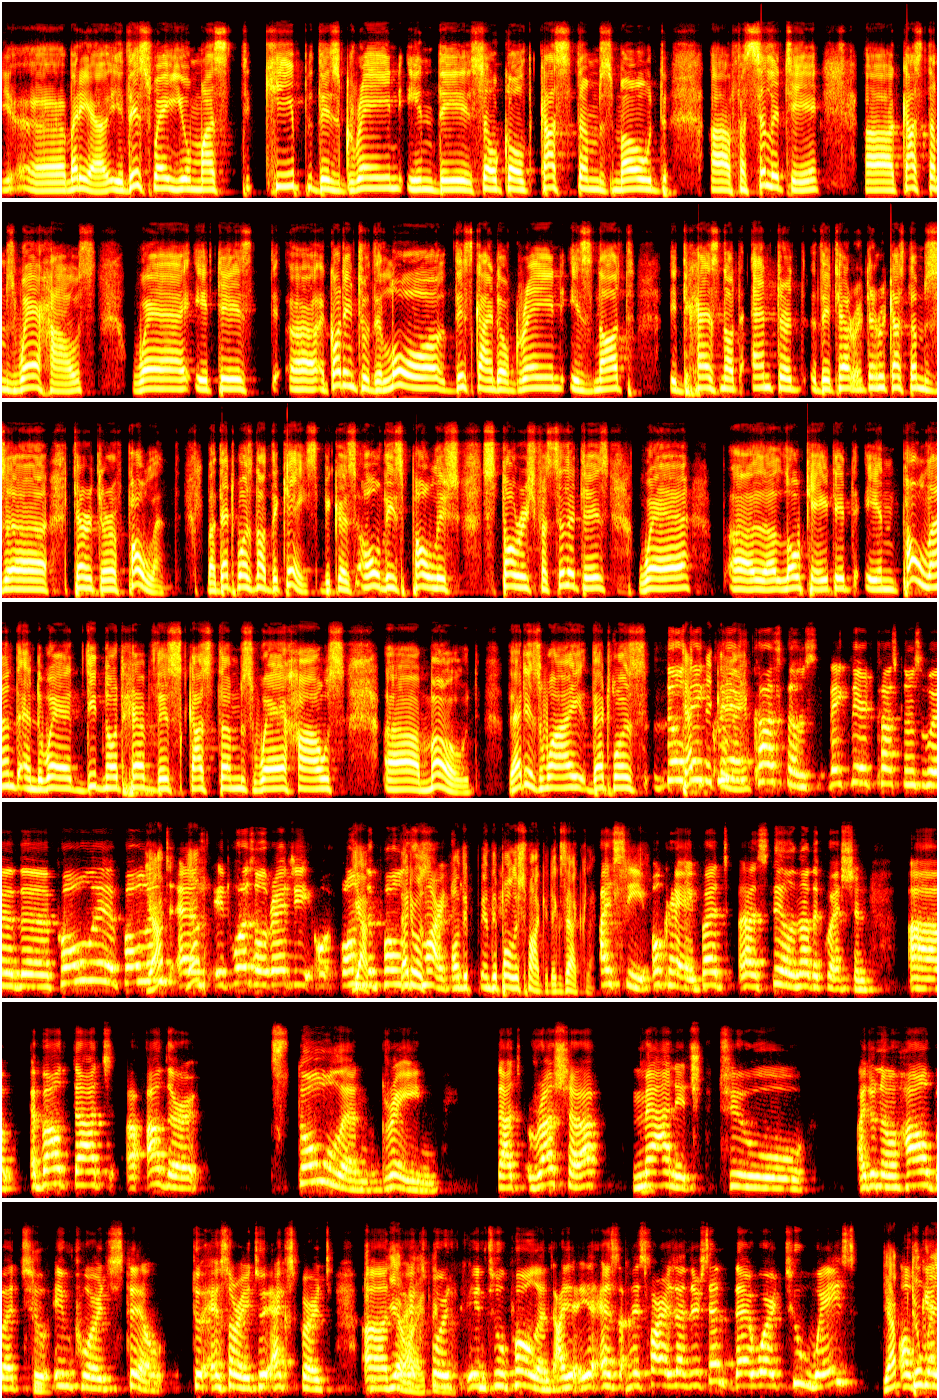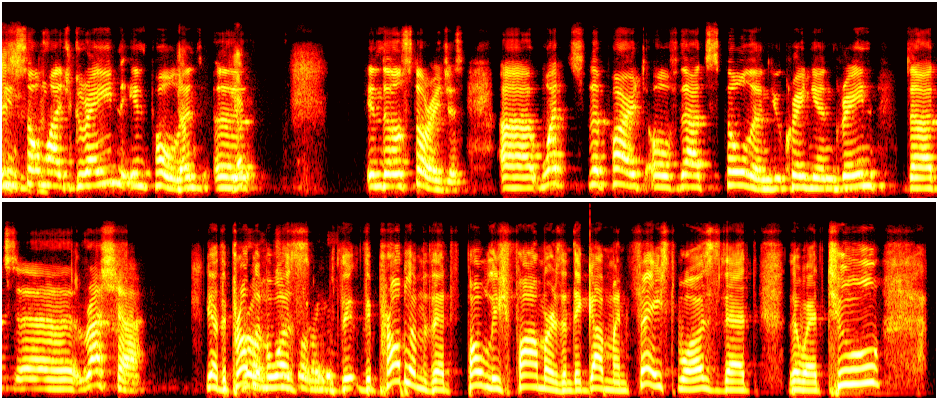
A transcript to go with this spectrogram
uh, Maria, this way you must keep this grain in the so-called customs mode uh, facility, uh, customs warehouse, where it is, uh, according to the law, this kind of grain is not, it has not entered the territory, customs uh, territory of Poland. But that was not the case because all these Polish storage facilities were uh, located in Poland and where did not have this customs warehouse uh, mode. That is why that was so they cleared customs. They cleared customs with uh, Pol- Poland, yeah, and yeah. it was already on yeah, the Polish market. On the, in the Polish market, exactly. I see. Okay, but uh, still another question uh, about that uh, other stolen grain that Russia managed to I don't know how, but to mm. import still to uh, sorry to export uh, yeah, to right. export into Poland. I, as as far as I understand, there were two ways yep, of two getting ways. so much grain in Poland. Yep. Uh, yep. In those storages, uh, what's the part of that stolen Ukrainian grain that uh, Russia yeah, the problem was the, the problem that Polish farmers and the government faced was that there were two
